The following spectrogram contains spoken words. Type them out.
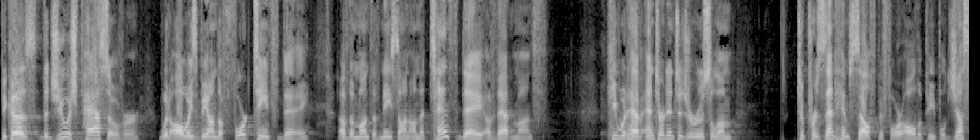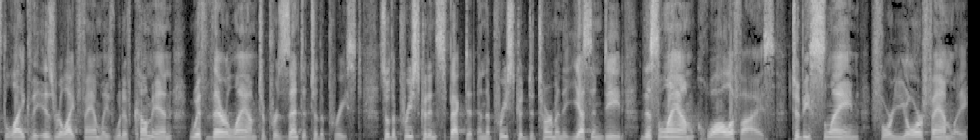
Because the Jewish Passover would always be on the 14th day of the month of Nisan. On the 10th day of that month, he would have entered into Jerusalem to present himself before all the people, just like the Israelite families would have come in with their lamb to present it to the priest. So the priest could inspect it, and the priest could determine that, yes, indeed, this lamb qualifies to be slain for your family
